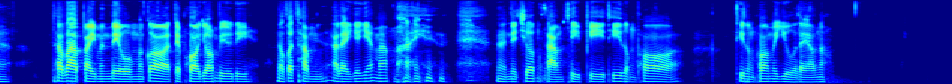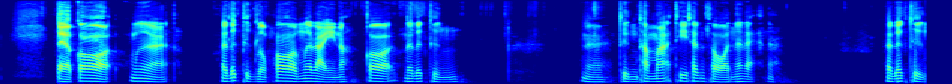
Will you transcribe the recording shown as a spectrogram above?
นะถ้าว่าไปมันเร็วมันก็แต่พอย้อนไปดูดี เราก็ทำอะไรเยอะแยะมากมาย ในช่วงสามสี่ปีที่หลวงพ่อที่หลวงพ่อไม่อยู่แล้วเนาะแต่ก็เมื่อระลึกถึงหลวงพ่อเมื่อไหร่เนาะก็ระลึกถึง นะถึงธรรมะที่ท่านสอนนั่นแหละนะระลึกถึง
